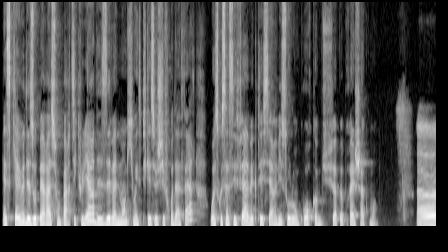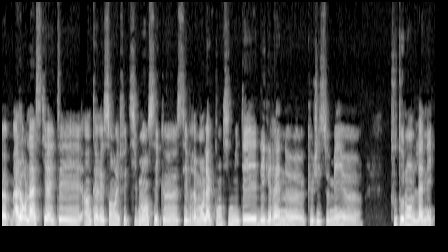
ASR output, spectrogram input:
est-ce qu'il y a eu des opérations particulières, des événements qui ont expliqué ce chiffre d'affaires, ou est-ce que ça s'est fait avec tes services au long cours comme tu fais à peu près chaque mois? Euh, alors là, ce qui a été intéressant, effectivement, c'est que c'est vraiment la continuité des graines euh, que j'ai semées euh, tout au long de l'année.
